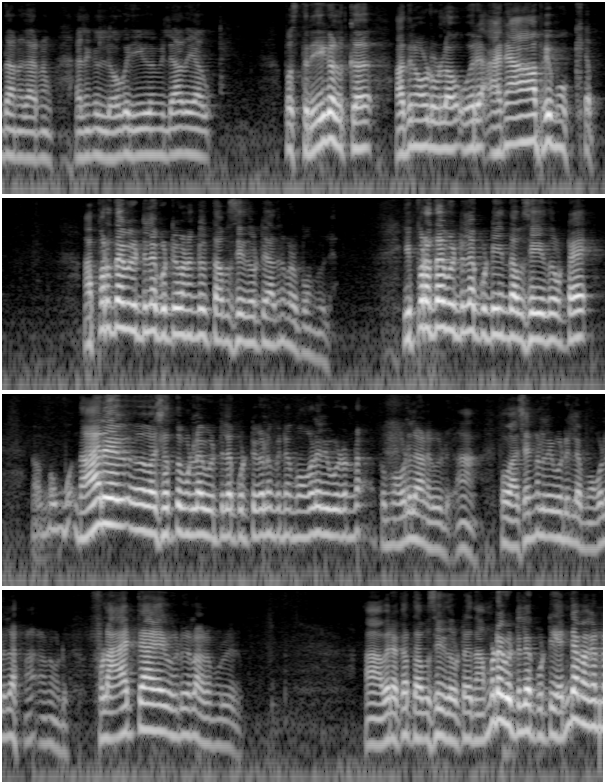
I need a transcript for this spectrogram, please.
എന്താണ് കാരണം? അല്ലെങ്കിൽ ലോകജീവിതം ഇല്ലാതെയാകും. അപ്പോൾ സ്ത്രീകൾക്ക് അതിനോടുള്ള ഒരു അനാഭിമുഖ്യം. അപ്പുറത്തെ വീട്ടിലെ കുട്ടി വേണമെങ്കിൽ തപസ് ചെയ്തോട്ടെ അതിന് കുഴപ്പമൊന്നുമില്ല. ഇപ്പുറത്തെ വീട്ടിലെ കുട്ടിയും തപസ് ചെയ്തോട്ടെ. നാല് വശത്തുമുള്ള വീട്ടിലെ കുട്ടികളും പിന്നെ മുകളിൽ വീടുണ്ട്. ഇപ്പോൾ മുകളിലാണ് വീട്. ആ ഇപ്പോൾ വശങ്ങളിൽ വീടില്ല മുകളിലാണ് വീട്. ഫ്ലാറ്റായ വീടുകളാണ് മുഴുവൻ ആ അവരൊക്കെ തപസ് ചെയ്തോട്ടെ. നമ്മുടെ വീട്ടിലെ കുട്ടി എന്റെ മകൻ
